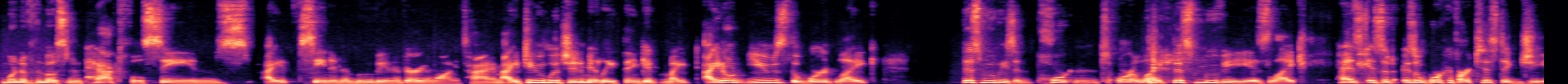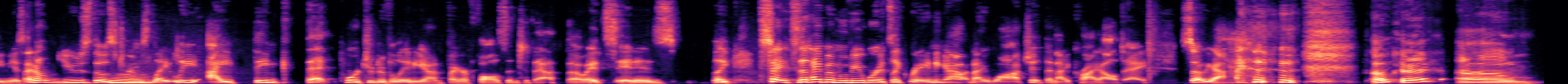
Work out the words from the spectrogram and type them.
one of the most impactful scenes I've seen in a movie in a very long time. I do legitimately think it might I don't use the word like this movie's important or like this movie is like has is a, is a work of artistic genius. I don't use those terms lightly. I think that Portrait of a Lady on Fire falls into that though. It's it is like so it's the type of movie where it's like raining out and I watch it then I cry all day. So yeah. Okay. Um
